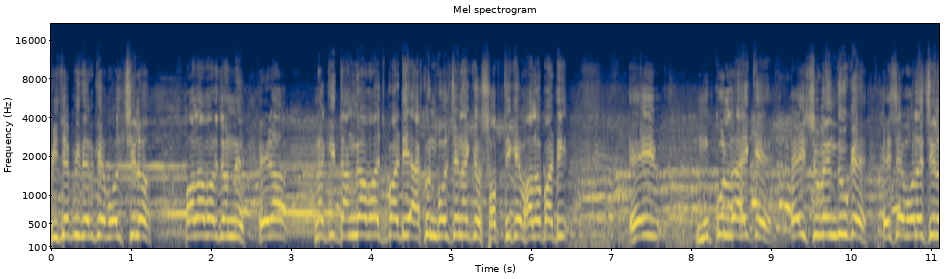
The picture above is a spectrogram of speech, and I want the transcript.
বিজেপিদেরকে বলছিল পালাবার জন্যে, এরা নাকি দাঙ্গাবাজ পার্টি, এখন বলছে নাকি সব থেকে ভালো পার্টি। এই মুকুল রায়কে এই শুভেন্দুকে এসে বলেছিল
